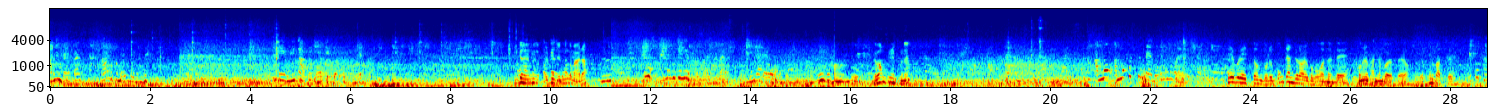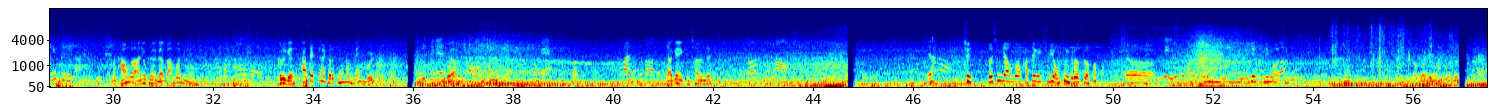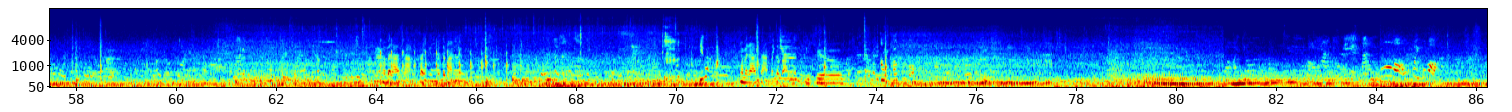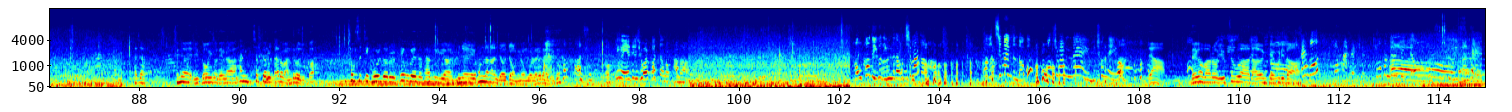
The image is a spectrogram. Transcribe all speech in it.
아닌데, 빨리. 다른 것도 먹으면 되는데. 이게 위가 아플 것 같아, 이거. 근데. 이렇게 넣는 거, 이렇게 넣는 거 맞아? 아, 뭐 대왕순이 부네? 안, 먹, 안 먹고 싶은데 먹는 거 네. 있잖아 테이블에 있던 물은 공짜인 줄 알고 먹었는데 돈을 받는 거였어요. 그 캔바트. 또 당했습니다 뭐 당한 건 아니고 그냥 내가 깐 거지 뭐. 그러게. 다 세팅을 저렇게 해놓네 물? 우리 되게 뭐야? 왕성이에요 그러게 말도 못 알아들어 야경이 괜찮은데? 어? 끝나 야, 줄- 더 신기한 거 갑자기 줄이 엄청 늘었어. 야, 이게 이렇게 많이 이게 줄인 것 같은데? camera สามใส่หนึ่งมันจะบาทหนึ่ง 이거? ธรรมดาสามมันจะบาทหนึ่ง 땡큐. 아, 바꾸고. 우와 오빠 이거 봐 가자. 그냥 이- 너 이거 내가 한 챕터를 따로 만들어 줄까? 첩스틱 홀더를 태국에서 사기 위한 그녀의 험난한 여정 이런 걸로 해가지고 아, 진 어? 이거 애들이 좋아할 것 같지 않아? 오빠? 하나 아, 오빠도 이거 입는다고 치마? 오빠도 치마 입는다고? 오빠 어, 치마 입는데 이거 미쳤네 이거. 야 어? 내가 바로 유튜브가 낳은 괴물이다 400? 400? 400? 400? 400? 400?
